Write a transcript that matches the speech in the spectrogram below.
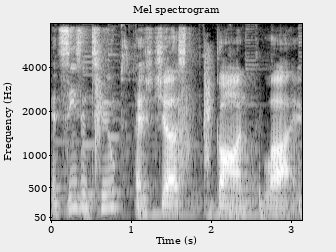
and season two has just gone live.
